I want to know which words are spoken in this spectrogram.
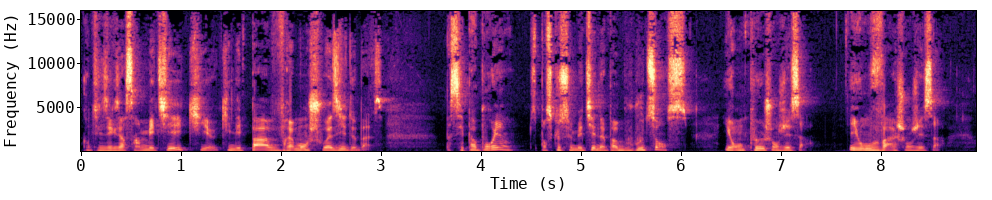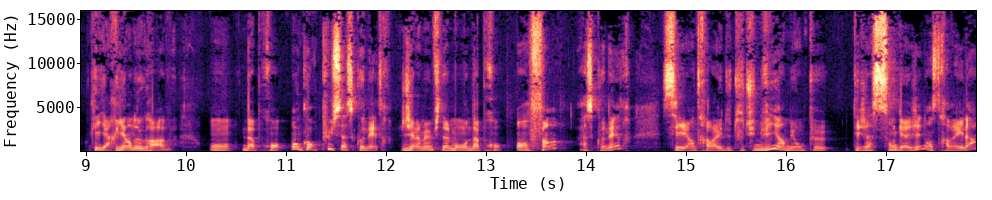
quand ils exercent un métier qui, euh, qui n'est pas vraiment choisi de base, bah, c'est pas pour rien. C'est parce que ce métier n'a pas beaucoup de sens. Et on peut changer ça. Et on va changer ça. Il n'y a rien de grave. On apprend encore plus à se connaître. Je dirais même finalement, on apprend enfin à se connaître. C'est un travail de toute une vie, hein, mais on peut déjà s'engager dans ce travail-là.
